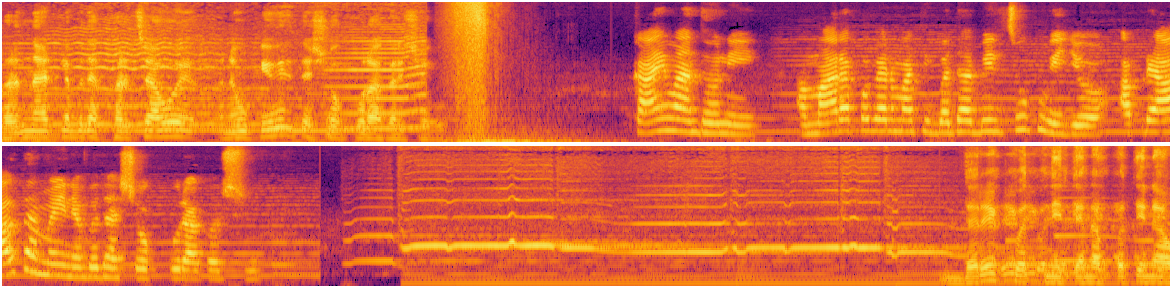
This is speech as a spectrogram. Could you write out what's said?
ઘરના એટલા બધા ખર્ચા હોય અને હું કેવી રીતે શોખ પૂરા કરી શકું? કાંઈ વાંધો નહીં. આ મારા પગારમાંથી બધા બિલ ચૂકવી ગયો આપણે આવતા મહિને બધા શોખ પૂરા કરશું. દરેક પત્ની તેના પતિના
